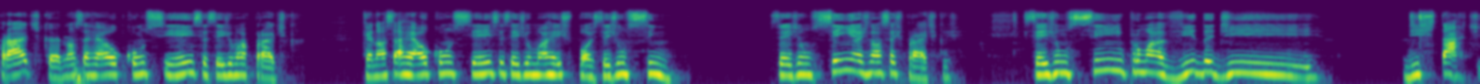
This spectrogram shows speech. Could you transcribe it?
prática, a nossa real consciência seja uma prática, que a nossa real consciência seja uma resposta, seja um sim, seja um sim às nossas práticas, seja um sim para uma vida de de start,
